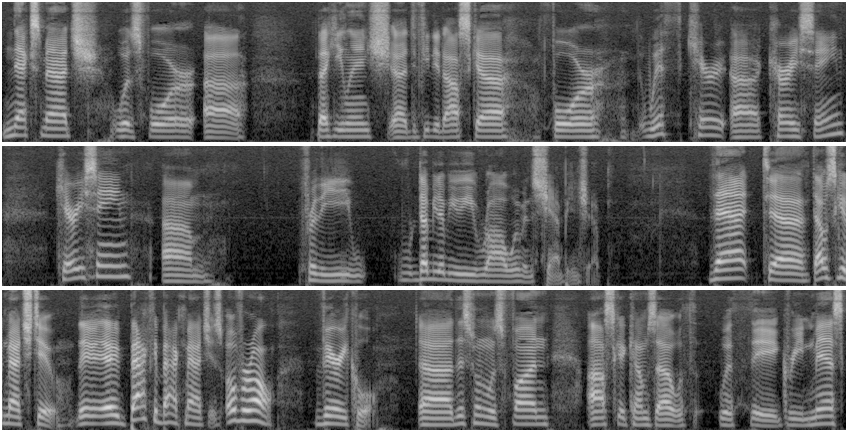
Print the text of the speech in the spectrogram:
next match was for uh, Becky Lynch uh, defeated Asuka for with Kairi uh, Kairi Sane. Kairi Sane um, for the WWE Raw Women's Championship. That uh, that was a good match too. They back to back matches overall, very cool. Uh, this one was fun. Asuka comes out with with the green mist.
